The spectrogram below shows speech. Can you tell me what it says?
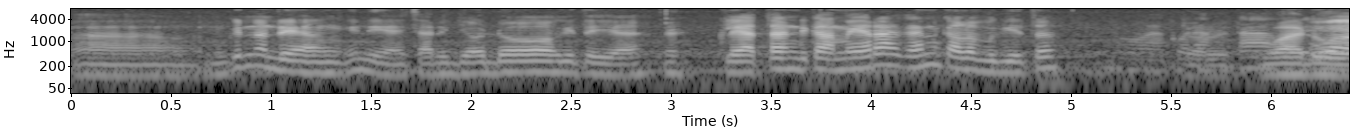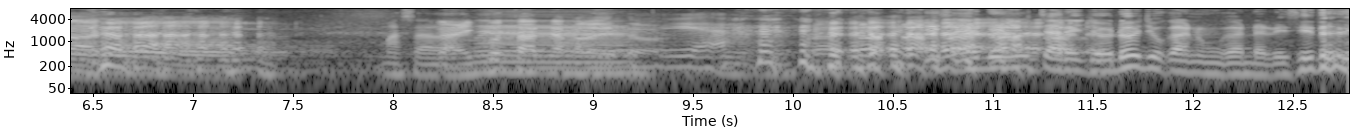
Eh, mungkin ada yang ini ya cari jodoh gitu ya. Kelihatan di kamera kan kalau begitu. Wah, kurang tahu. Waduh. Waduh. Masalahnya. Nggak ikutan kalau itu. Iya. saya dulu cari jodoh juga bukan dari situ.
